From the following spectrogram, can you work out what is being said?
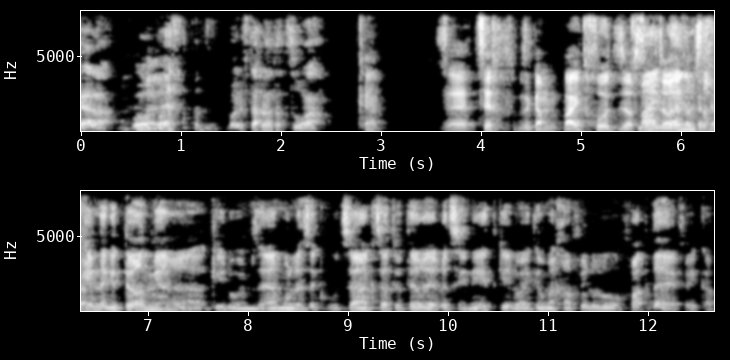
יאללה, בוא, בוא, ללכת על זה. בוא נפתח להם את הצורה. כן. זה צריך, זה גם בית חוץ, זה עושה את אם זה לא עוד היינו יותר קשה. משחקים נגד טרנמיר, כאילו אם זה היה מול איזה קבוצה קצת יותר רצינית, כאילו הייתי אומר לך אפילו fuck the FA Cup.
